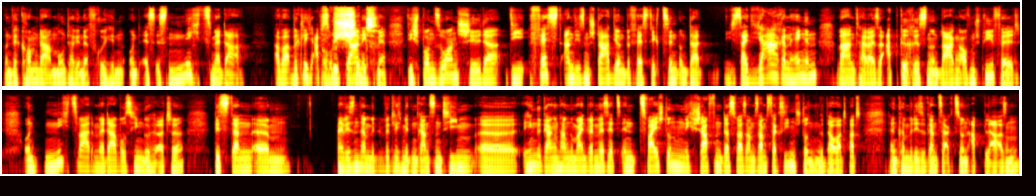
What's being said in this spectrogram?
Und wir kommen da am Montag in der Früh hin und es ist nichts mehr da. Aber wirklich absolut Oh, gar nichts mehr. Die Sponsorenschilder, die fest an diesem Stadion befestigt sind und da seit Jahren hängen, waren teilweise abgerissen und lagen auf dem Spielfeld und nichts war mehr da, wo es hingehörte. Bis dann ähm, wir sind damit wirklich mit dem ganzen Team äh, hingegangen und haben gemeint, wenn wir es jetzt in zwei Stunden nicht schaffen, das, was am Samstag sieben Stunden gedauert hat, dann können wir diese ganze Aktion abblasen.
